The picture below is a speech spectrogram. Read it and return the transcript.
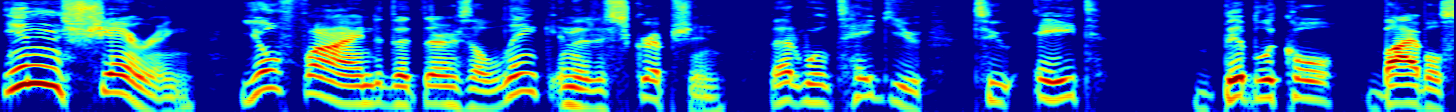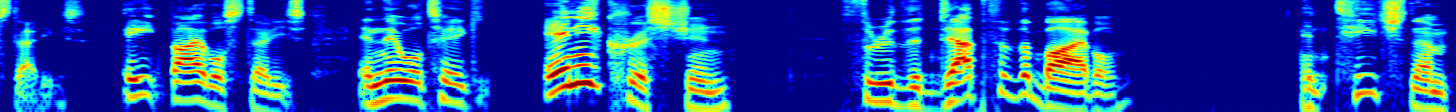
in sharing, you'll find that there's a link in the description that will take you to eight biblical Bible studies. Eight Bible studies. And they will take any Christian through the depth of the Bible and teach them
